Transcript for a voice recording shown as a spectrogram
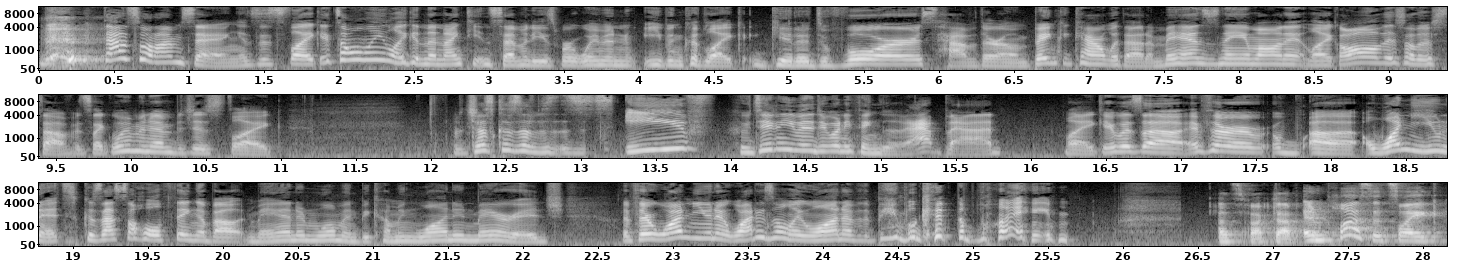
That's what I'm saying. Is it's like it's only like in the 1970s where women even could like get a divorce, have their own bank account without a man's name on it, like all this other stuff. It's like women have just like just because of Eve, who didn't even do anything that bad. Like it was uh if they're uh one unit, because that's the whole thing about man and woman becoming one in marriage. If they're one unit, why does only one of the people get the blame? That's fucked up. And plus, it's like,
